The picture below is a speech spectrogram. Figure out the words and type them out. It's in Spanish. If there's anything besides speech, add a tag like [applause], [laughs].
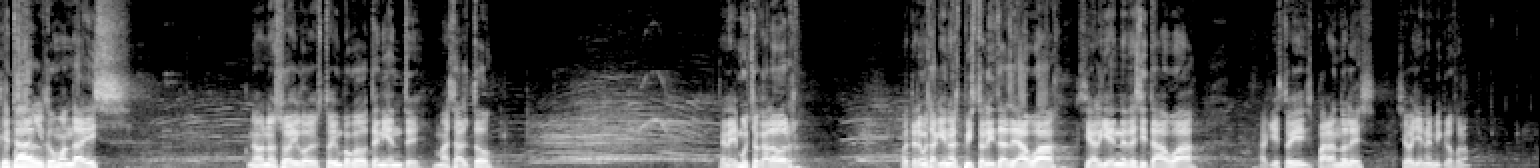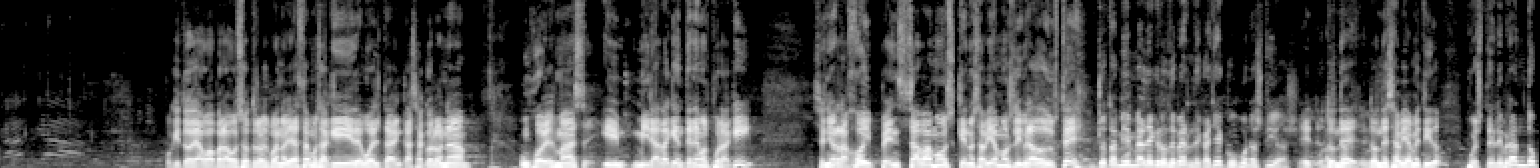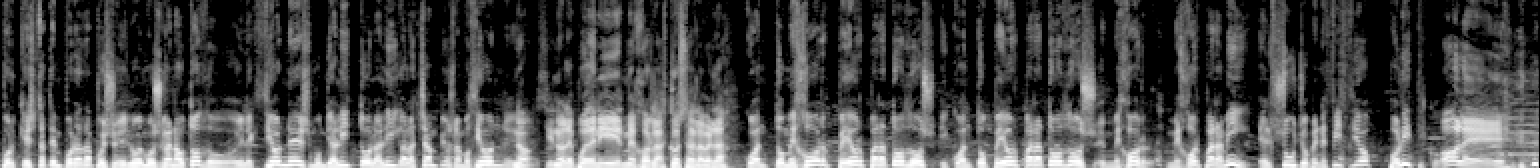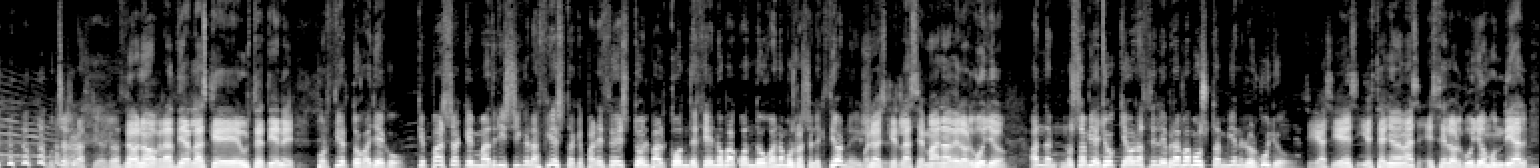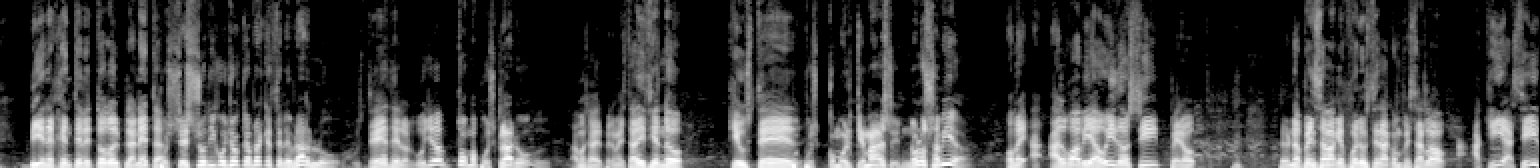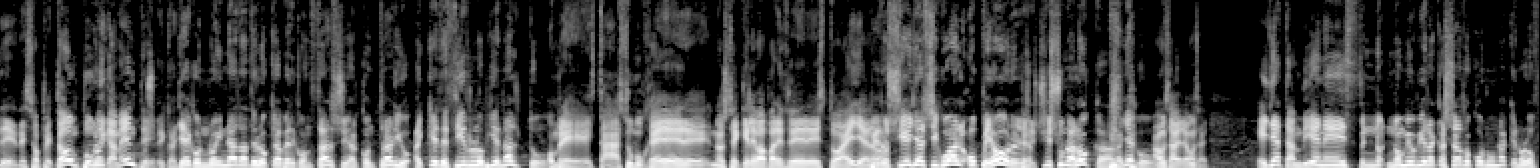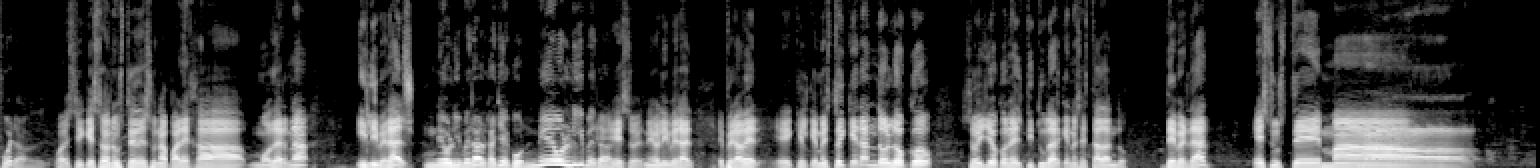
¿Qué tal? ¿Cómo andáis? No, no oigo, estoy un poco teniente. ¿Más alto? ¿Tenéis mucho calor? Tenemos aquí unas pistolitas de agua. Si alguien necesita agua, aquí estoy disparándoles. ¿Se oye en el micrófono? Un poquito de agua para vosotros. Bueno, ya estamos aquí de vuelta en Casa Corona, un jueves más. Y mirad a quién tenemos por aquí. Señor Rajoy, pensábamos que nos habíamos librado de usted. Yo también me alegro de verle, Gallego. Buenos días. Eh, ¿dónde. ¿Dónde se había metido? Pues celebrando porque esta temporada pues eh, lo hemos ganado todo. Elecciones, Mundialito, la Liga, la Champions, la emoción. eh, No, si no le pueden ir mejor las cosas, la verdad. Cuanto mejor, peor para todos. Y cuanto peor para todos, mejor. Mejor para mí, el suyo, beneficio político. ¡Ole! [laughs] Muchas gracias, gracias. No, no, gracias las que usted tiene. Por cierto, Gallego, ¿qué pasa que en Madrid sigue la fiesta? Que parece esto el balcón de Génova cuando ganamos las elecciones. Bueno, es que es la semana del orgullo. Anda, no sabía yo que ahora celebrábamos también el orgullo. Sí, así es. Y este año además es el orgullo mundial. Viene gente de todo el planeta. Pues eso digo yo que habrá que celebrarlo. ¿Usted, el orgullo? Toma, pues claro. Vamos a ver, pero me está diciendo que usted... Pues como el que más, no lo sabía. Hombre, algo había oído, sí, pero... Pero no pensaba que fuera usted a confesarlo aquí, así, de, de sopetón, públicamente. Pues, eh, Gallego, no hay nada de lo que avergonzarse. Al contrario, hay que decirlo bien alto. Hombre, está su mujer. eh, No sé qué le va a parecer esto a ella, ¿no? Pero si ella es igual o peor, Pero- si es una loca, [laughs] Gallego. Vamos a ver, vamos a ver. Ella también es... no, no me hubiera casado con una que no lo fuera. Bueno, sí que son ustedes una pareja moderna y liberal. Neoliberal, Gallego, neoliberal. Eh, Eso es, neoliberal. Eh, pero a ver, eh, que el que me estoy quedando loco soy yo con el titular que nos está dando. ¿De verdad es usted más...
